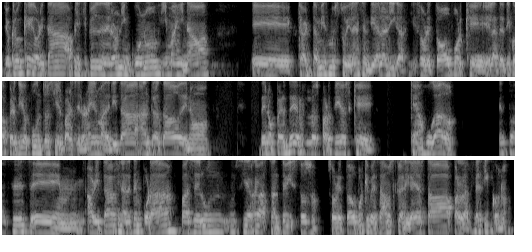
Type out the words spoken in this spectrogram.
Yo creo que ahorita a principios de enero ninguno imaginaba eh, que ahorita mismo estuviera encendida la liga y sobre todo porque el Atlético ha perdido puntos y el Barcelona y el Madrid han tratado de no, de no perder los partidos que, que han jugado. Entonces, eh, ahorita a final de temporada va a ser un, un, cierre bastante vistoso, sobre todo porque pensábamos que la liga ya estaba para el Atlético, ¿no?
